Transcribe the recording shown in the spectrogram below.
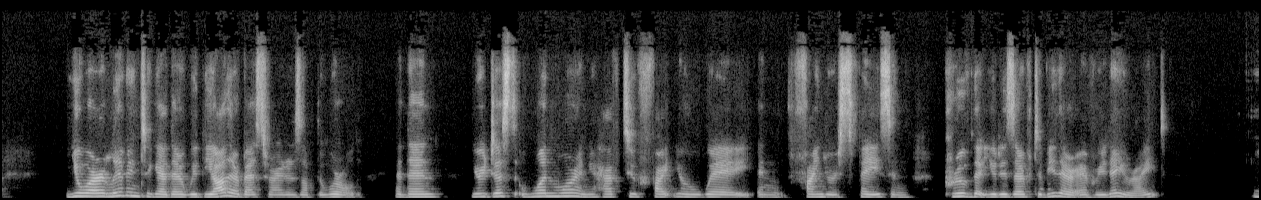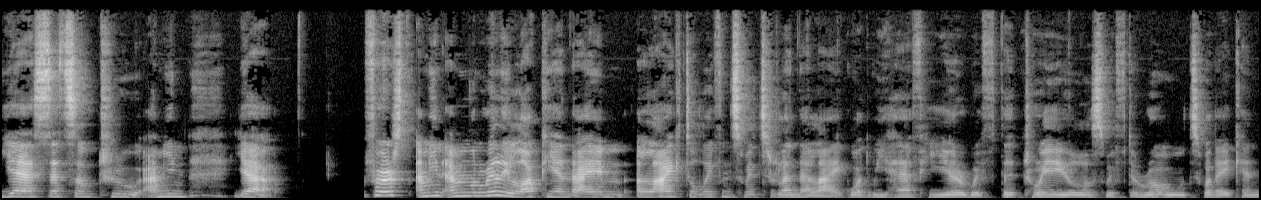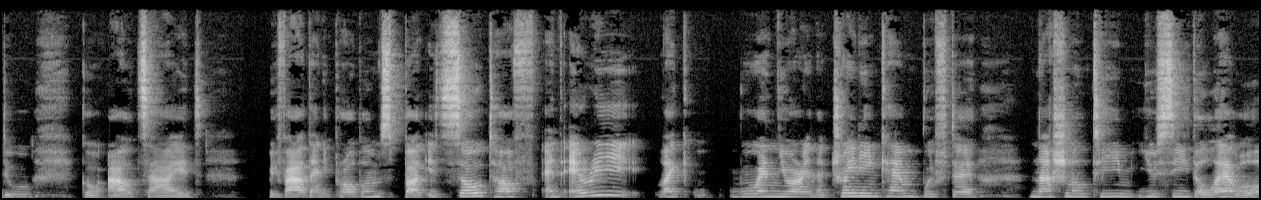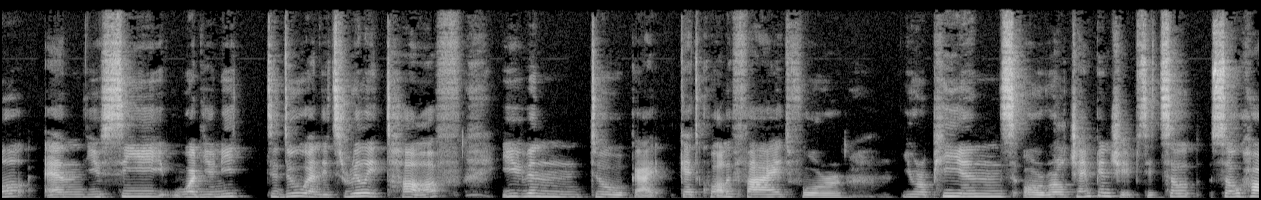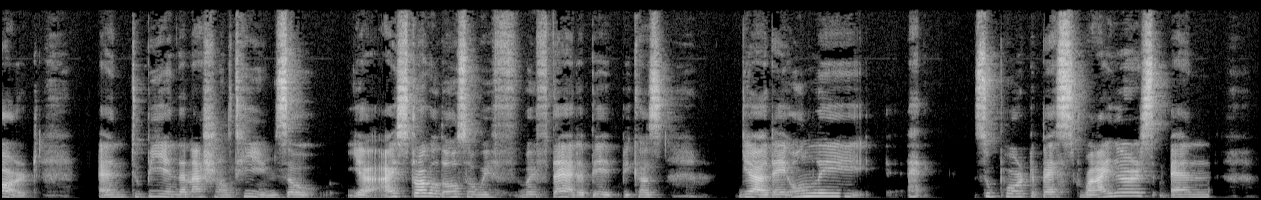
you are living together with the other best writers of the world. And then you're just one more and you have to fight your way and find your space and prove that you deserve to be there every day, right? Yes, that's so true. I mean, yeah, first i mean i'm really lucky and i'm I like to live in switzerland. I like what we have here with the trails with the roads what i can do go outside without any problems. But it's so tough and every like when you are in a training camp with the national team you see the level and you see what you need to do and it's really tough even to get qualified for Europeans or world championships. It's so so hard and to be in the national team. So yeah, I struggled also with with that a bit because yeah, they only support the best riders and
